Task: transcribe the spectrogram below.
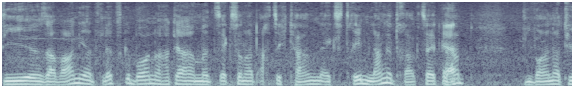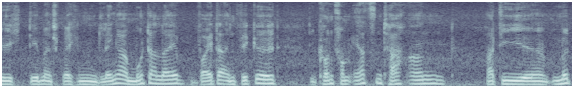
Die Savani als Letztgeborene hat ja mit 680 Tagen eine extrem lange Tragzeit ja. gehabt. Die war natürlich dementsprechend länger im Mutterleib weiterentwickelt. Die konnte vom ersten Tag an hat die äh, mit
